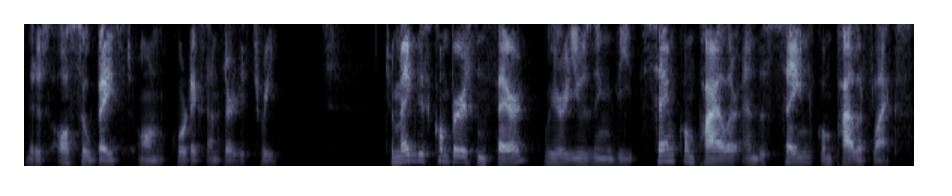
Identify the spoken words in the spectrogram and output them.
that is also based on Cortex-M33. To make this comparison fair, we are using the same compiler and the same compiler flags.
